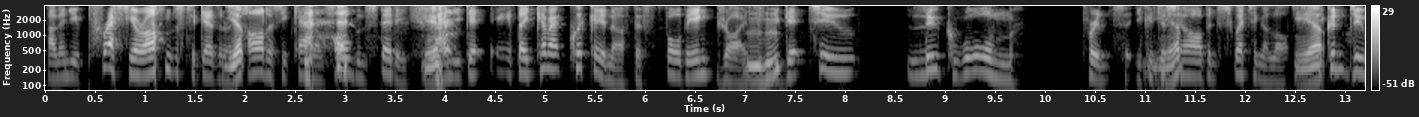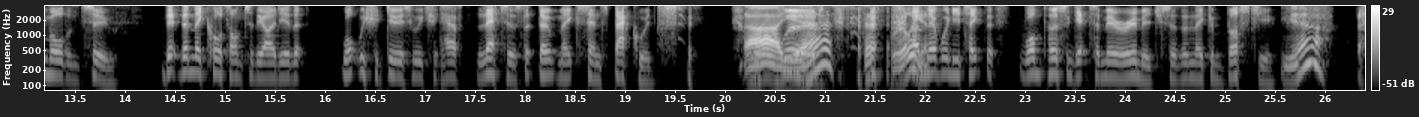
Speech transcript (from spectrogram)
and then you press your arms together Yep. as hard as you can and hold them steady. Yeah. And you get, if they come out quickly enough before the ink dried, Mhm. you get two lukewarm prints that you could just Yep. say, oh, I've been sweating a lot. You couldn't do more than two. Th- then they caught on to the idea that what we should do is we should have letters that don't make sense backwards. Ah, yes. That's brilliant. and then when you take the one person gets a mirror image, so then they can bust you. yeah.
